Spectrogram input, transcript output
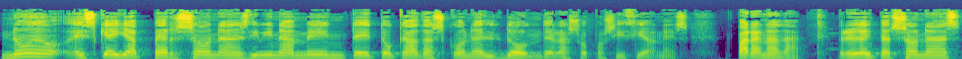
No es que haya personas divinamente tocadas con el don de las oposiciones, para nada, pero hay personas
